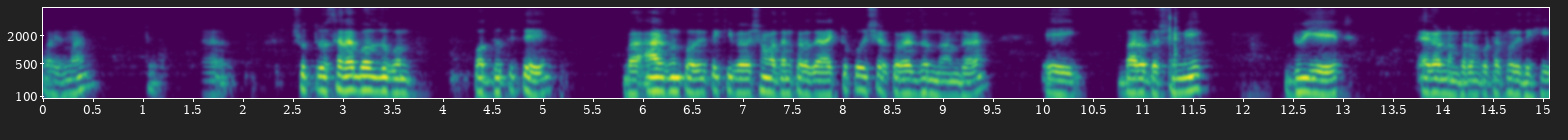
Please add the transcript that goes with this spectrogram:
ওয়াই এর মান টু। সূত্র ছাড়া বজ্রগুণ পদ্ধতিতে বা আর্গুণ পদ্ধতিতে কীভাবে সমাধান করা যায় একটু পরিষ্কার করার জন্য আমরা এই বারো দশমিক দুইয়ের এগারো নম্বর অঙ্কটা করে দেখি।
